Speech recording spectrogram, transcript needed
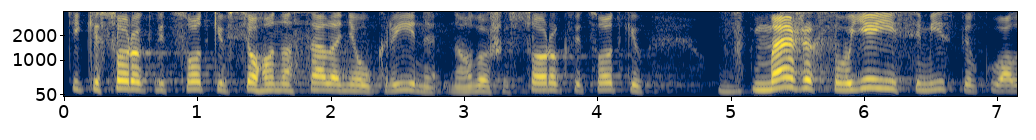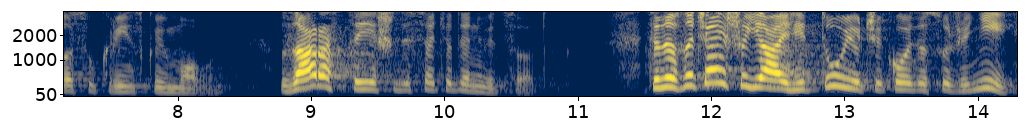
тільки 40% всього населення України, наголошую, 40% в межах своєї сім'ї спілкувалося українською мовою. Зараз це є 61%. Це не означає, що я агітую чи когось засуджую. Ні.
